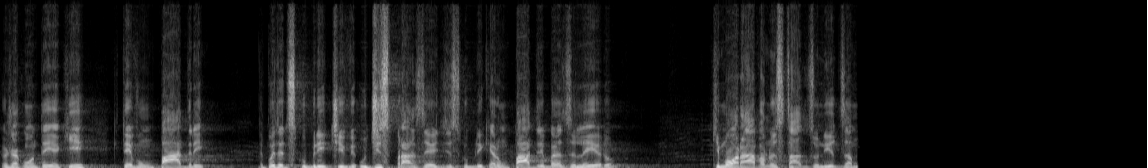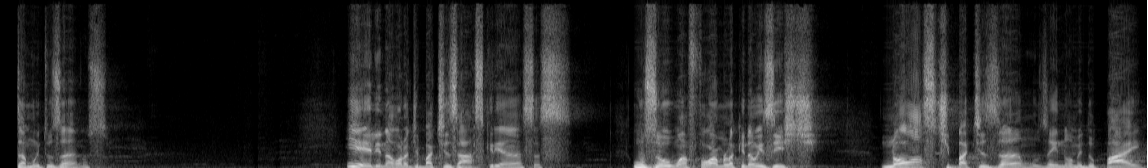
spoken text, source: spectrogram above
eu já contei aqui, que teve um padre depois eu descobri, tive o desprazer de descobrir que era um padre brasileiro que morava nos Estados Unidos há, há muitos anos. E ele, na hora de batizar as crianças, usou uma fórmula que não existe. Nós te batizamos em nome do Pai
